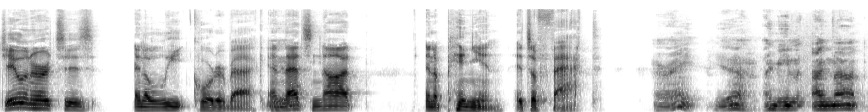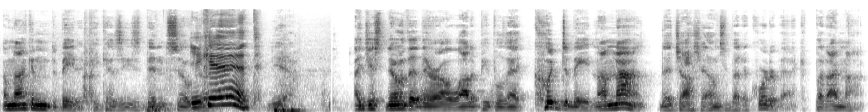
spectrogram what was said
Jalen Hurts is an elite quarterback, and Yeah. that's not an opinion; it's a fact. All right. Yeah, I mean, I'm not. I'm not going to debate it because he's been so. You good. can't. Yeah, I just know that there are a lot of people that could debate, and I'm not that Josh Allen's a better quarterback, but I'm not.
